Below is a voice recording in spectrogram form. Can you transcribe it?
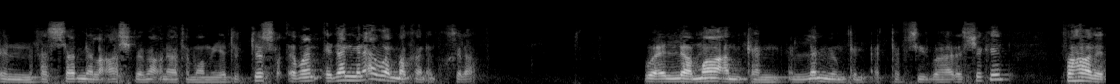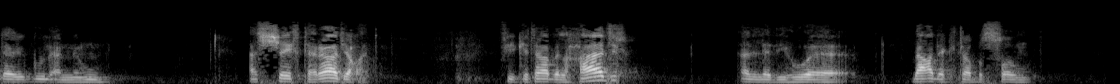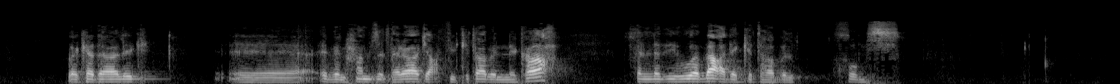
إن فسرنا العشر بمعنى تمامية التسع. إذن من أول ما كان خلاف. وإلا ما أمكن إن لم يمكن التفسير بهذا الشكل فهذا دا يقول أنه الشيخ تراجع في كتاب الحاجر الذي هو بعد كتاب الصوم. وكذلك آه، ابن حمزة تراجع في كتاب النكاح الذي هو بعد كتاب الخمس.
